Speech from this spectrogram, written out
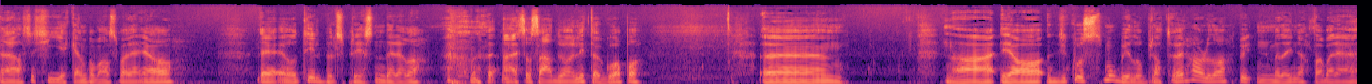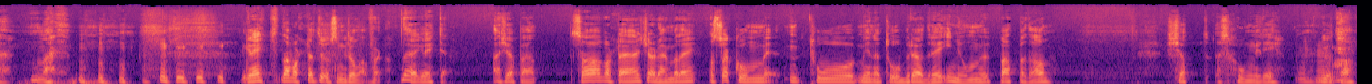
Ja, Så kikker han på meg og så bare Ja, det er jo tilbudsprisen dere, da. Nei, så sa jeg du har litt å gå på. Eh, nei, ja du, Hvilken mobiloperatør har du, da? Begynte han med den? Ja, da bare Nei. greit, da ble det 1000 kroner for det. Det er greit, det. Jeg kjøper en. Så ble det, kjørte jeg med den. Og så kom to, mine to brødre innom på ettermiddagen. Kjøtthungrig gutter.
